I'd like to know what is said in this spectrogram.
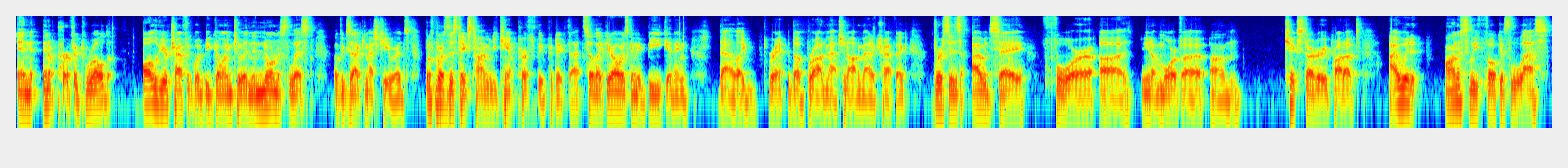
And in a perfect world, all of your traffic would be going to an enormous list of exact match keywords. But of course, this takes time and you can't perfectly predict that. So like you're always going to be getting that like brand, the broad match and automatic traffic versus I would say for uh you know more of a um Kickstarter product, I would honestly focus less.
